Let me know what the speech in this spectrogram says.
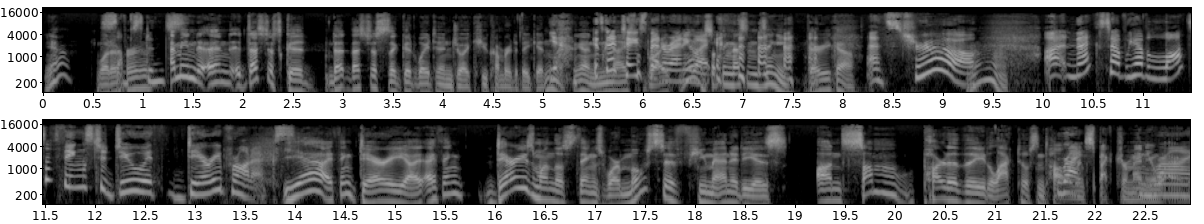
yeah. Whatever. Substance. I mean, and it- that's just good. That that's just a good way to enjoy cucumber to begin Yeah, with. it's gonna nice, taste better bright- anyway. Yeah, something nice and zingy. there you go. That's true. Uh, next up, we have lots of things to do with dairy products. Yeah, I think dairy. I, I think dairy is one of those things where most of humanity is on some part of the lactose intolerant Right. spectrum anyway, Right.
